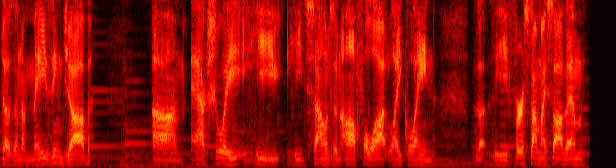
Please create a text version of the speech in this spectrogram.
does an amazing job. Um, actually, he he sounds an awful lot like Layne. The, the first time I saw them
